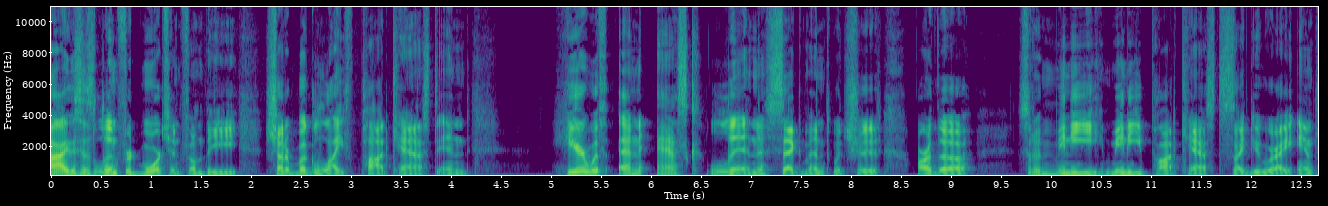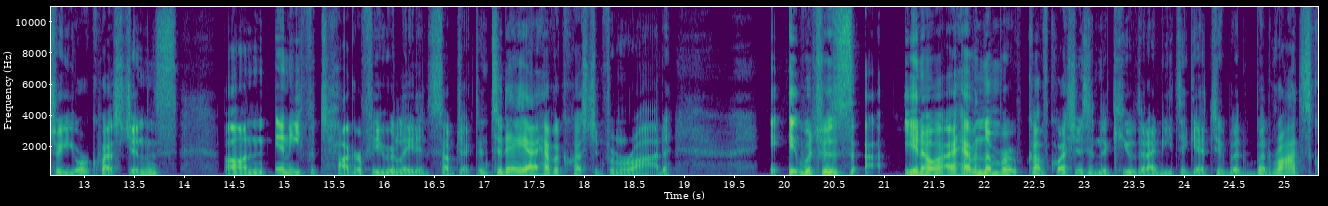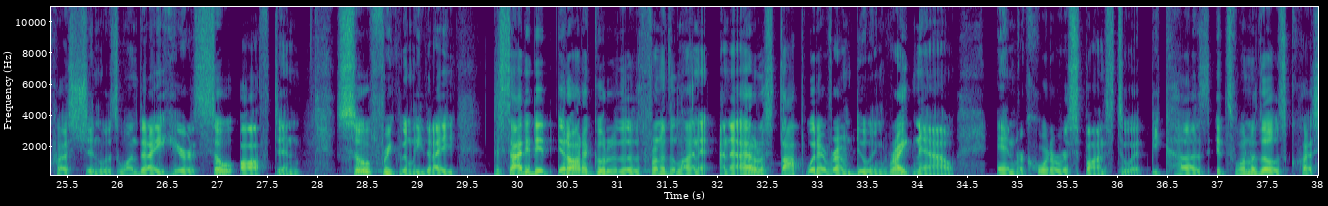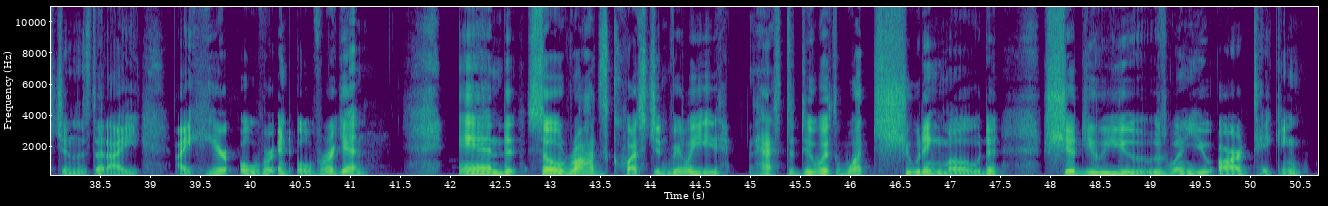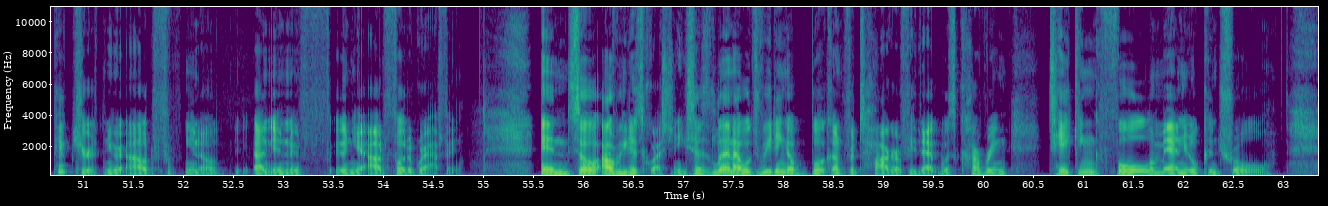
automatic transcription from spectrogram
Hi, this is Linford Morton from the Shutterbug Life podcast, and here with an Ask Lyn segment, which uh, are the sort of mini mini podcasts I do where I answer your questions on any photography related subject. And today I have a question from Rod, which was. Uh, you know, I have a number of questions in the queue that I need to get to, but but Rod's question was one that I hear so often, so frequently that I decided it, it ought to go to the front of the line and I ought to stop whatever I'm doing right now and record a response to it because it's one of those questions that I I hear over and over again. And so Rod's question really has to do with what shooting mode should you use when you are taking pictures and you're out, you know, and, and you're out photographing. And so I'll read his question. He says, Len, I was reading a book on photography that was covering taking full manual control.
